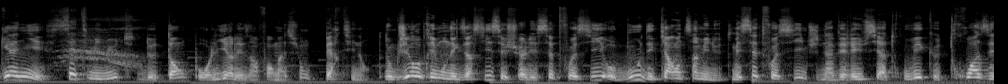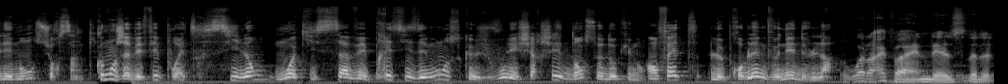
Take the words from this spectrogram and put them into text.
gagné 7 minutes de temps pour lire les informations pertinentes. Donc j'ai repris mon exercice et je suis allé cette fois-ci au bout des 45 minutes. Mais cette fois-ci, je n'avais réussi à trouver que 3 éléments sur 5. Comment j'avais fait pour être si lent, moi qui savais précisément ce que je voulais chercher dans ce document? En fait, le problème venait de là. What I find is that it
